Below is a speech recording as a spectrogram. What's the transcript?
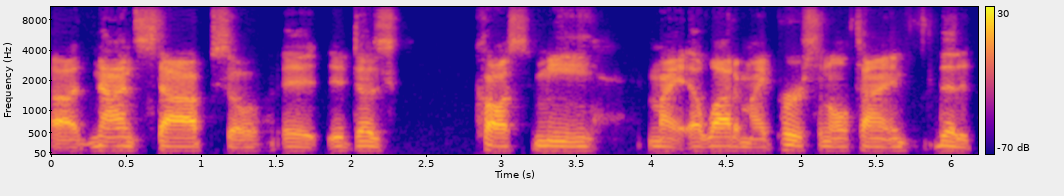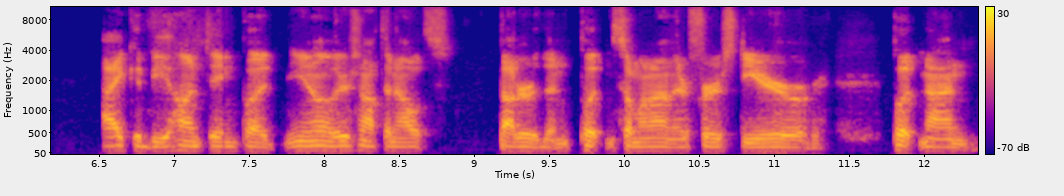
uh, nonstop. So it it does cost me my a lot of my personal time that I could be hunting. But you know, there's nothing else better than putting someone on their first deer or putting on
